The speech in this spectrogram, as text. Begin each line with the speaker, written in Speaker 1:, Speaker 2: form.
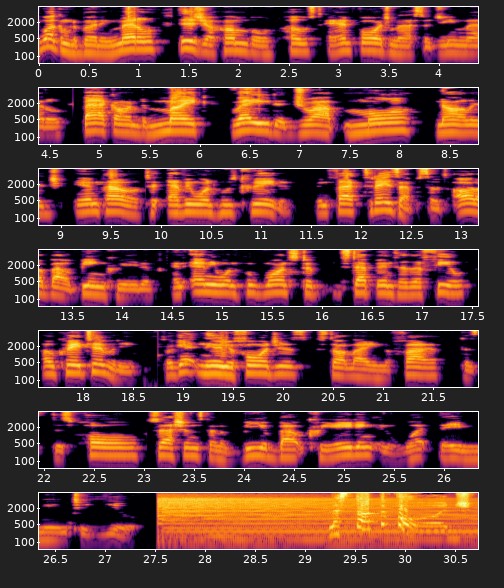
Speaker 1: Welcome to Burning Metal. This is your humble host and Forge Master G Metal, back on the mic, ready to drop more knowledge and power to everyone who's creative. In fact, today's episode is all about being creative and anyone who wants to step into the field of creativity. So get near your forges, start lighting the fire, because this whole session's gonna be about creating and what they mean to you. Let's start the forge!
